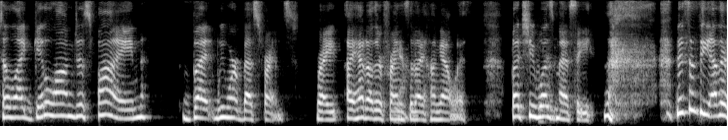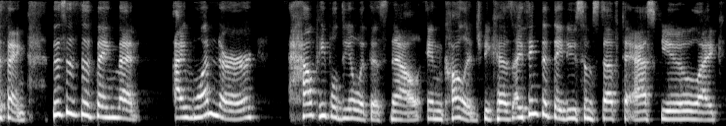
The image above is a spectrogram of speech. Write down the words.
to like get along just fine but we weren't best friends right? I had other friends yeah. that I hung out with but she was messy this is the other thing. This is the thing that I wonder how people deal with this now in college because I think that they do some stuff to ask you, like,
